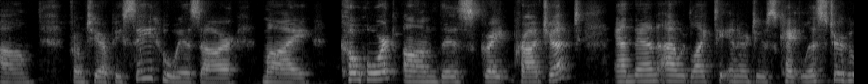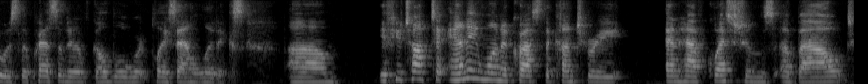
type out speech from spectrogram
um, from TRPC, who is our my cohort on this great project. And then I would like to introduce Kate Lister, who is the president of Global Workplace Analytics. Um, if you talk to anyone across the country and have questions about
